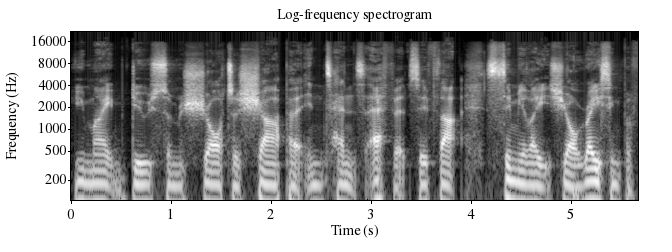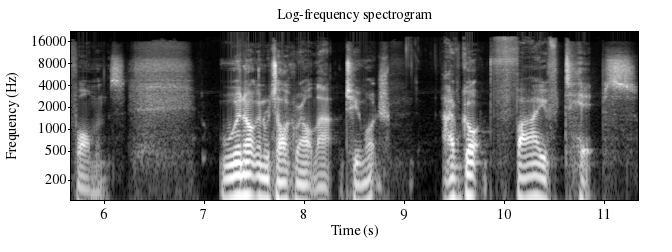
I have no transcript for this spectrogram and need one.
you might do some shorter, sharper, intense efforts if that simulates your racing performance. We're not going to talk about that too much. I've got five tips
